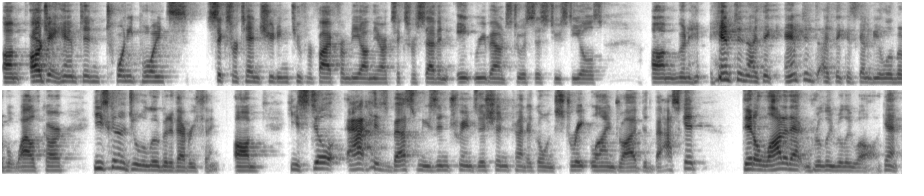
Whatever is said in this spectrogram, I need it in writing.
Um, RJ Hampton, 20 points, six for 10 shooting, two for five from beyond the arc, six for seven, eight rebounds, two assists, two steals. Um, when Hampton, I think Hampton, I think is going to be a little bit of a wild card. He's going to do a little bit of everything. Um, he's still at his best when he's in transition, kind of going straight line drive to the basket. Did a lot of that really, really well. Again,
